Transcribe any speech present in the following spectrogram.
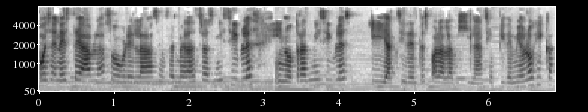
pues en este habla sobre las enfermedades transmisibles y no transmisibles y accidentes para la vigilancia epidemiológica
